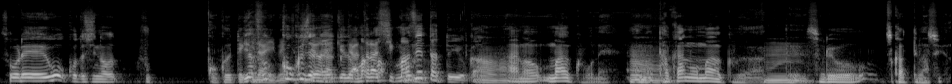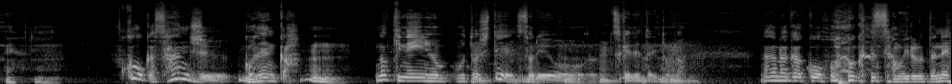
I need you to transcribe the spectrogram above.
それを今年の国的いやなイベント復刻じゃないけど、ま新しく混ぜたというか、あのマークをね、あの鷹のマークがあって、それを使ってますよね。福岡35年か。の記念ユニフォームとしてそれをつけてたりとか。なかなかこうホークスさんもいろいろとね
